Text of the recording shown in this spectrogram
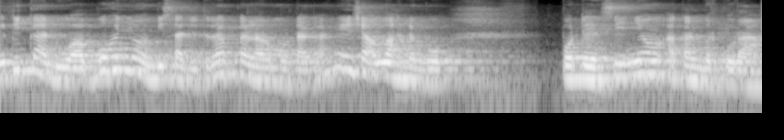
Ketika dua bohnya bisa diterapkan dalam rumah tangga, insya Allah dengku potensinya akan berkurang.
